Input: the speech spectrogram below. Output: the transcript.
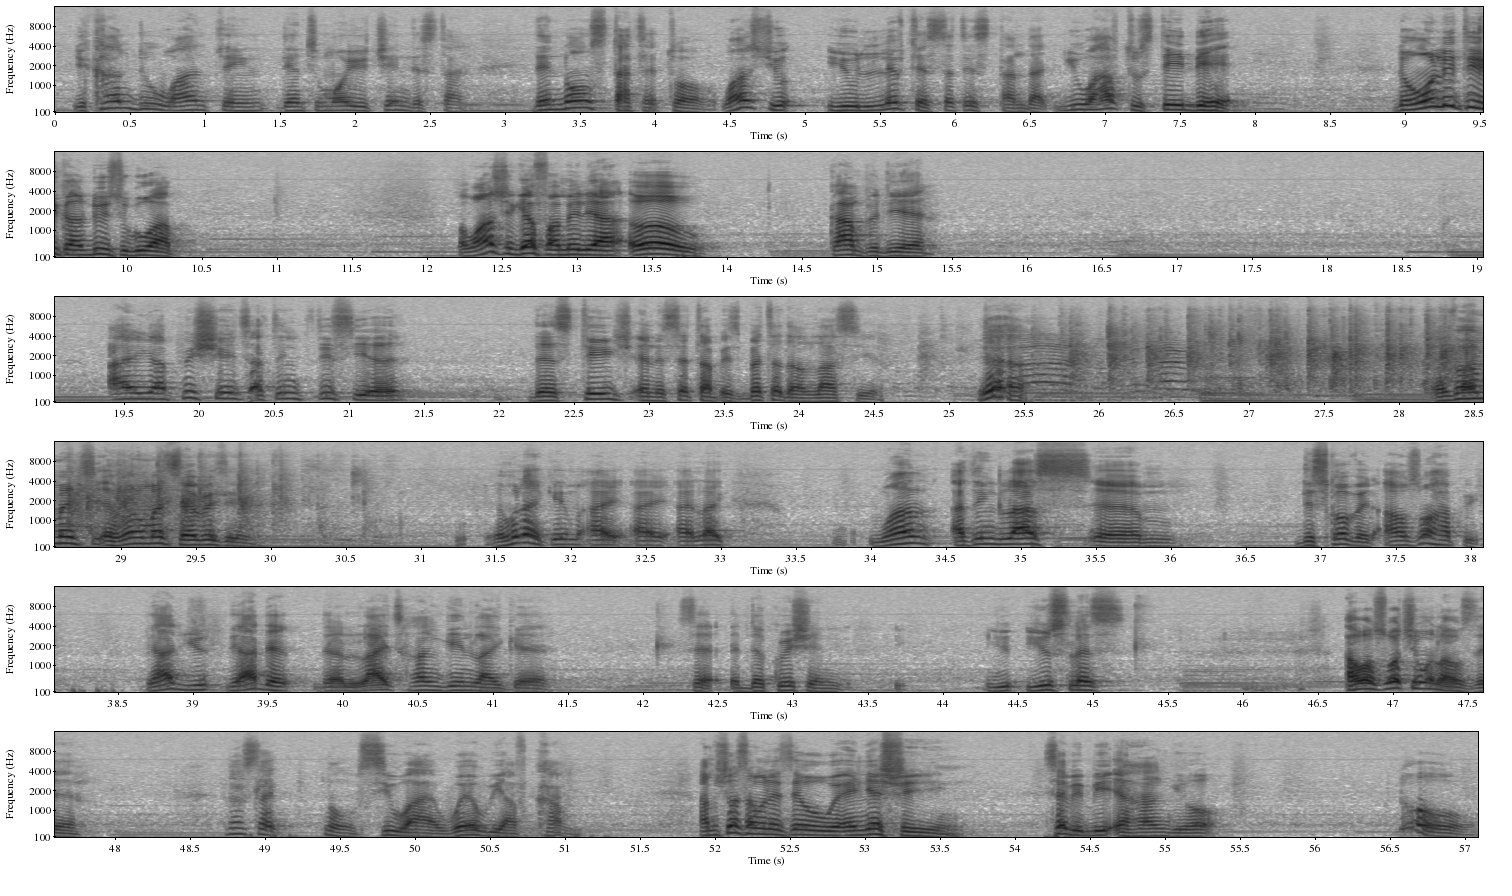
You can't do one thing, then tomorrow you change the stand. Then don't start at all. Once you you lift a certain standard, you have to stay there. The only thing you can do is to go up. But once you get familiar, oh, camp there I appreciate, I think this year, the stage and the setup is better than last year. Yeah. Environment, environment's everything. And when I came, I, I, I like one, I think last um, discovered, I was not happy. They had, they had the, the lights hanging like a, a decoration, useless. I was watching when I was there. And I was like, no, see why, where we have come. I'm sure someone will say, oh, and yes, Say, we be a hangy. No.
